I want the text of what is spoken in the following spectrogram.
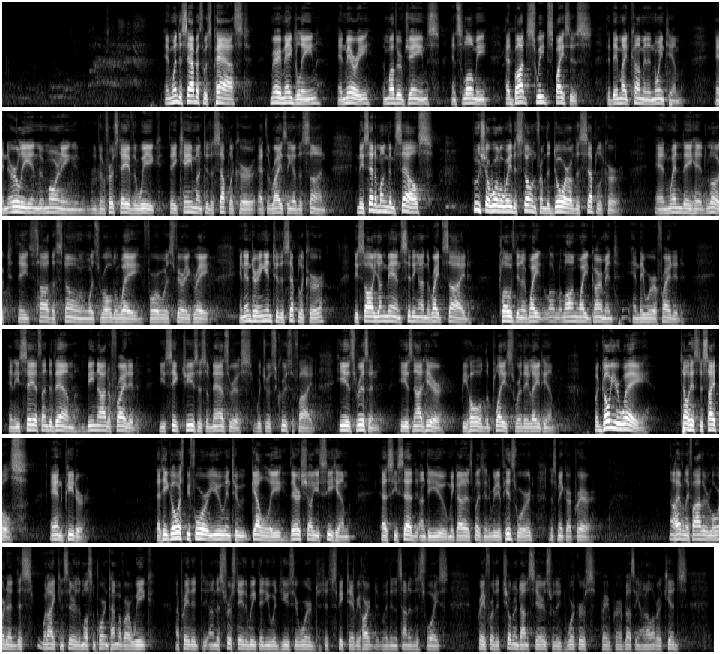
And when the Sabbath was past, Mary Magdalene and Mary, the mother of James, and Salome had bought sweet spices that they might come and anoint him. And early in the morning, the first day of the week, they came unto the sepulchre at the rising of the sun. And they said among themselves, who shall roll away the stone from the door of the sepulchre? And when they had looked, they saw the stone was rolled away, for it was very great. And entering into the sepulchre, they saw a young man sitting on the right side, clothed in a white, long white garment, and they were affrighted. And he saith unto them, Be not affrighted. Ye seek Jesus of Nazareth, which was crucified. He is risen. He is not here Behold the place where they laid him. But go your way, tell his disciples and Peter that he goeth before you into Galilee, there shall ye see him, as he said unto you. May God add his blessing to the reading of his word. Let's make our prayer. Now, Heavenly Father, Lord, at this, what I consider the most important time of our week, I pray that on this first day of the week that you would use your word to speak to every heart within the sound of this voice. Pray for the children downstairs, for the workers. Pray prayer blessing on all of our kids.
